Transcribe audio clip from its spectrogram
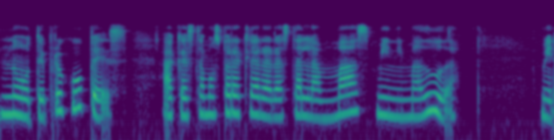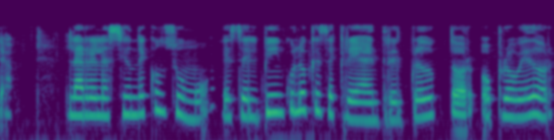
No te preocupes, acá estamos para aclarar hasta la más mínima duda. Mira, la relación de consumo es el vínculo que se crea entre el productor o proveedor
